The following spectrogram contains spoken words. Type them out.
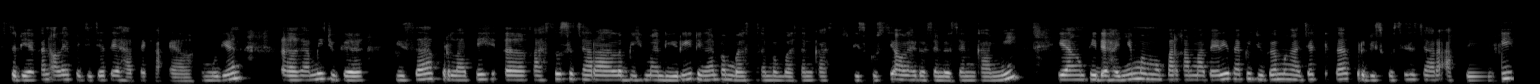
disediakan oleh PJJ THTKL. Kemudian uh, kami juga bisa berlatih uh, kasus secara lebih mandiri dengan pembahasan-pembahasan kasus diskusi oleh dosen-dosen kami yang tidak hanya memaparkan materi tapi juga mengajak kita berdiskusi secara aktif.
